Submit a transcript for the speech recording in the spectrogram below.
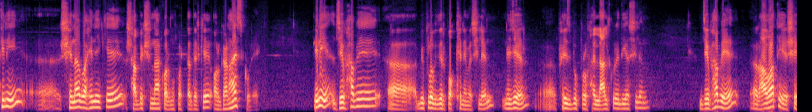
তিনি সেনাবাহিনীকে, সাবেক সেনা কর্মকর্তাদেরকে অর্গানাইজ করে, তিনি যেভাবে বিপ্লবীদের পক্ষে নেমেছিলেন, নিজের ফেসবুক প্রোফাইল লাল করে দিয়েছিলেন, যেভাবে রাওয়াতে এসে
